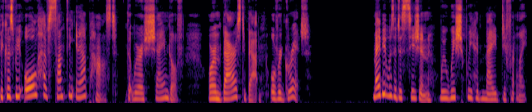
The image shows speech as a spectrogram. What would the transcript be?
Because we all have something in our past that we're ashamed of, or embarrassed about, or regret. Maybe it was a decision we wish we had made differently.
